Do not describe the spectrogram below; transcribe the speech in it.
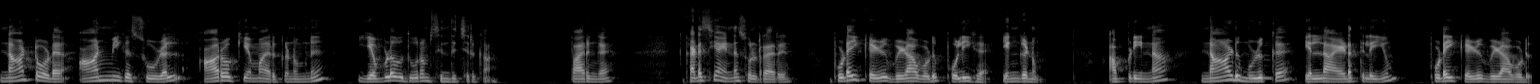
நாட்டோட ஆன்மீக சூழல் ஆரோக்கியமாக இருக்கணும்னு எவ்வளவு தூரம் சிந்திச்சிருக்கான். பாருங்க கடைசியாக என்ன சொல்கிறாரு புடைக்கெழு விழாவோடு பொலிக எங்கனும் அப்படின்னா நாடு முழுக்க எல்லா இடத்துலையும் புடைக்கெழு விழாவோடு.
